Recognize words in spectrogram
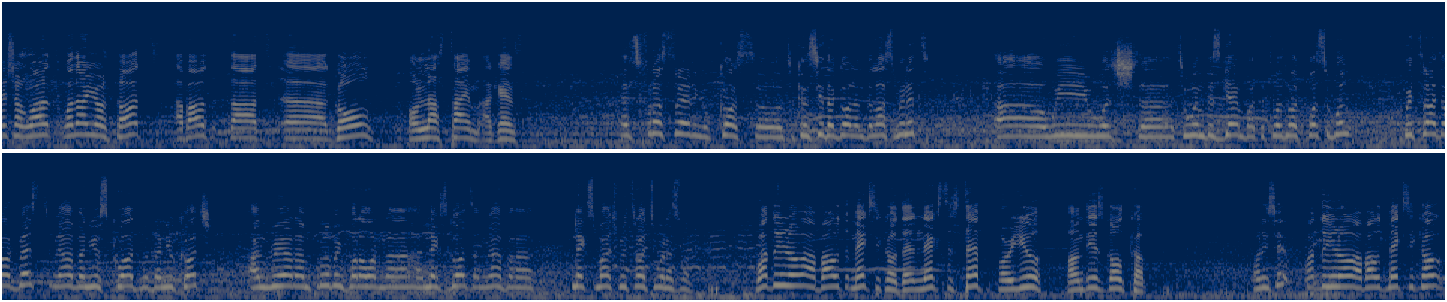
Special, what, what are your thoughts about that uh, goal on last time against? It's frustrating, of course, so to concede a goal in the last minute. Uh, we wished uh, to win this game, but it was not possible. We tried our best. We have a new squad with a new coach, and we are improving for our uh, next goals. And we have uh, next match. We try to win as well. What do you know about Mexico, the next step for you on this Gold Cup? What is it? What do you know about Mexico,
